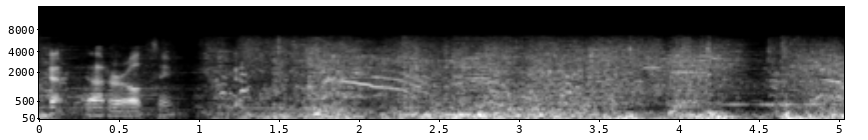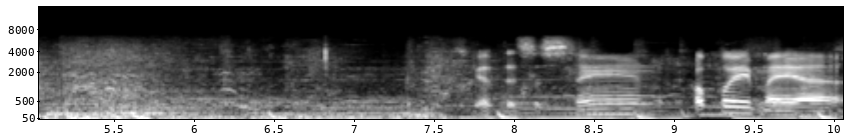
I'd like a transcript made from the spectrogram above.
Okay, got her ulti. Good. Let's get this sustain. Hopefully my uh,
